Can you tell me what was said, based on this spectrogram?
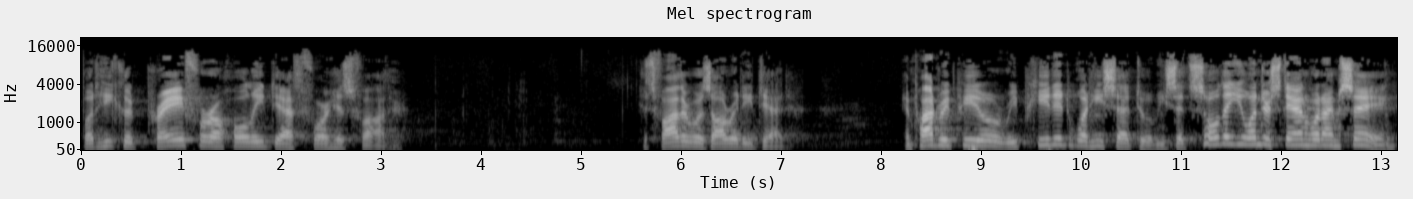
but he could pray for a holy death for his father. His father was already dead. And Padre Pio repeated what he said to him. He said, So that you understand what I'm saying,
